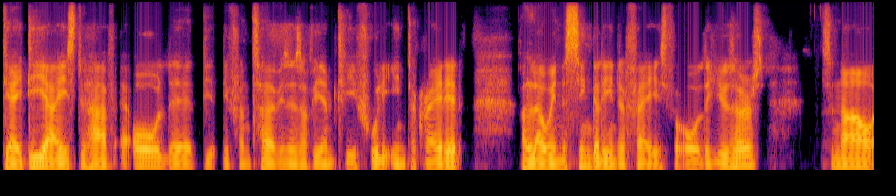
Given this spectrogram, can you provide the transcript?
The idea is to have all the different services of EMT fully integrated, allowing a single interface for all the users. So now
